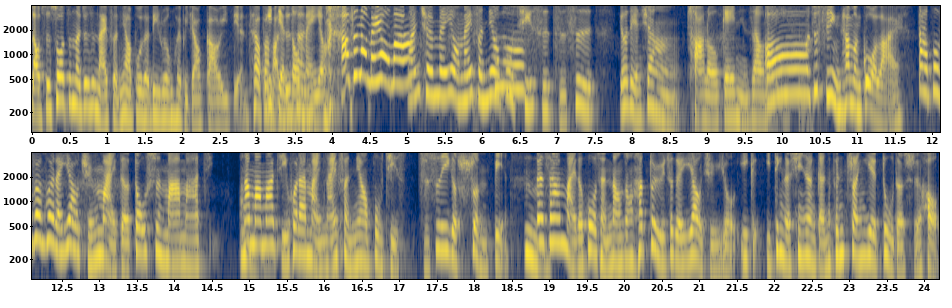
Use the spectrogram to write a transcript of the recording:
老实说，真的就是奶粉尿布的利润会比较高一点，才有办法一点都没有啊，真的没有吗？完全没有，奶粉尿布其实只是有点像茶楼给，你知道那个意思吗？就吸引他们过来，大部分会来药局买的都是妈妈级。那妈妈级会来买奶粉尿布，只只是一个顺便，但是他买的过程当中，他对于这个药局有一个一定的信任感跟专业度的时候，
